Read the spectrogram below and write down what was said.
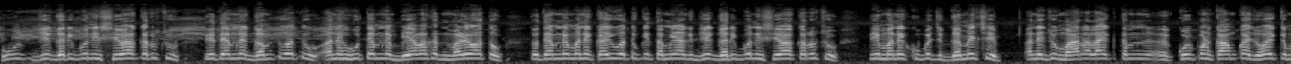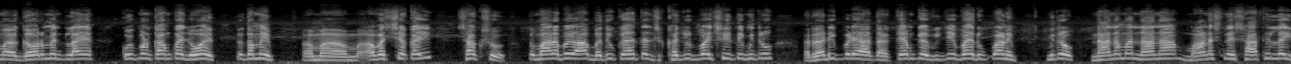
હું જે ગરીબોની સેવા કરું છું તે તેમને ગમતું હતું અને હું તેમને બે વખત મળ્યો હતો. તો તેમણે મને કહ્યું હતું કે તમે આ જે ગરીબોની સેવા કરો છો તે મને ખૂબ જ ગમે છે અને જો મારા લાયક તમને કોઈ પણ કામકાજ હોય કે ગવર્મેન્ટ લાયક કોઈ પણ કામકાજ હોય તો તમે અવશ્ય કહી શકશો. તો મારા ભાઈ આ બધું કહેતા જ ખજૂરભાઈ છે તે મિત્રો રડી પડ્યા હતા. કેમ કે વિજયભાઈ રૂપાણી, મિત્રો, નાનામાં નાના માણસને સાથે લઈ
